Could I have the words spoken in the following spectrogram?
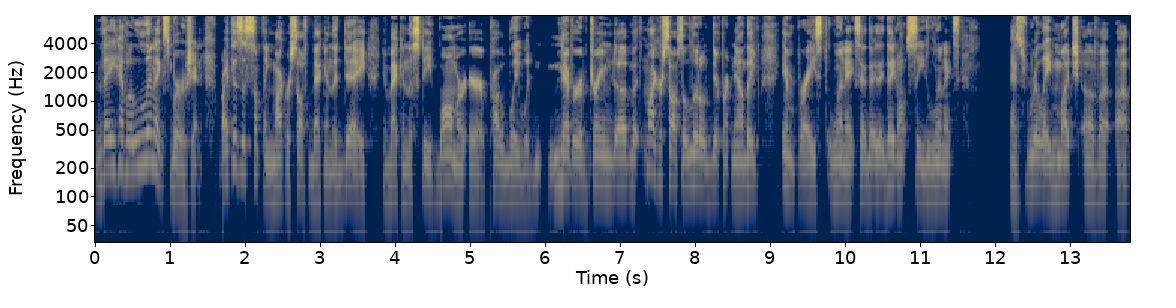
they have a Linux version, right? This is something Microsoft back in the day, you know, back in the Steve Ballmer era, probably would never have dreamed of. But Microsoft's a little different now. They've embraced Linux. They, they don't see Linux as really much of a, a,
